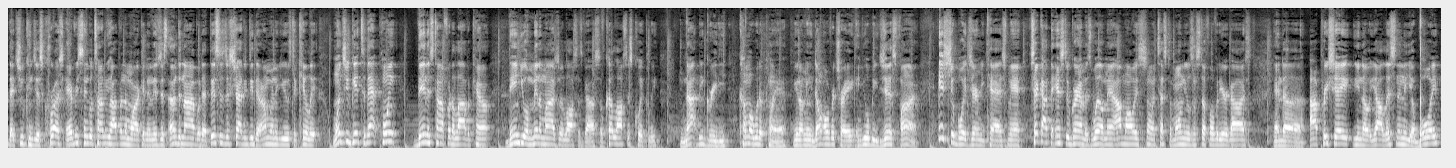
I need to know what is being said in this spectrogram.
that you can just crush every single time you hop in the market. And it's just undeniable that this is the strategy that I'm going to use to kill it. Once you get to that point, then it's time for the live account. Then you'll minimize your losses, guys. So cut losses quickly. Do not be greedy. Come up with a plan. You know what I mean? Don't overtrade and you'll be just fine. It's your boy Jeremy Cash, man. Check out the Instagram as well, man. I'm always showing testimonials and stuff over there, guys. And uh, I appreciate, you know, y'all listening to your boy.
